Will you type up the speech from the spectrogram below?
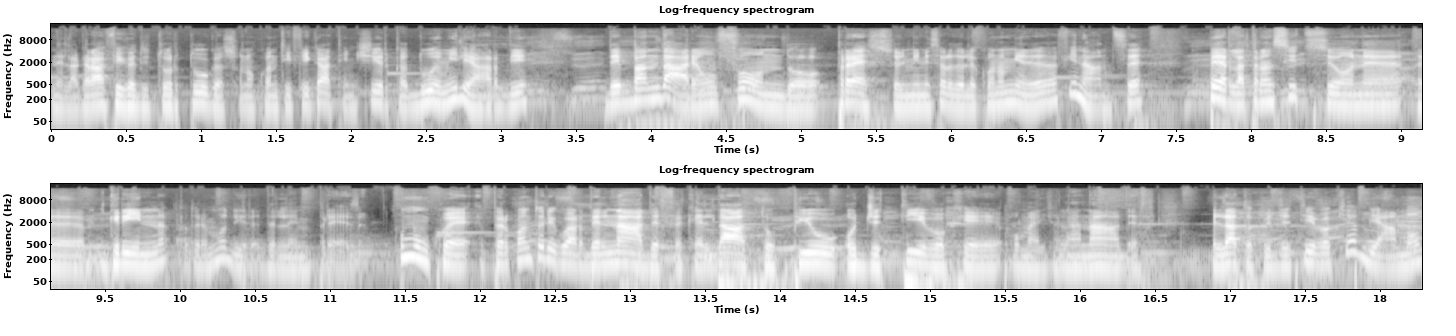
nella grafica di Tortuga sono quantificati in circa 2 miliardi, debba andare a un fondo presso il Ministero dell'Economia e delle Finanze per la transizione eh, green, potremmo dire, delle imprese. Comunque, per quanto riguarda il NADEF, che è il dato più oggettivo che, o meglio, la NADEF, il dato più oggettivo che abbiamo,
